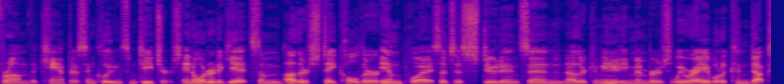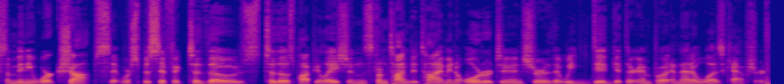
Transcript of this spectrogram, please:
from the campus, including some teachers. In order to get some other stakeholder input, such as students and other community members, we were able to conduct some mini workshops that were specific to those to those populations from time to time in order to ensure that we did get their input and that it was captured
